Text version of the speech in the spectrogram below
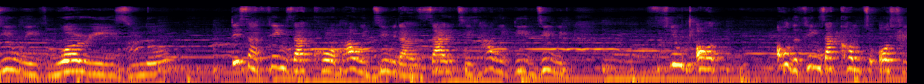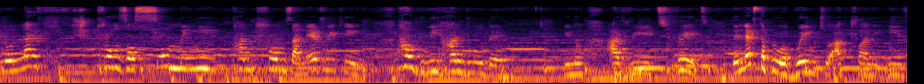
deal with worries you know these are things that come how we deal with anxieties how we deal, deal with future all, all the things that come to us you know life throws us so many tantrums and everything. How do we handle them? You know i reiterate the next topic we're going to actually is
